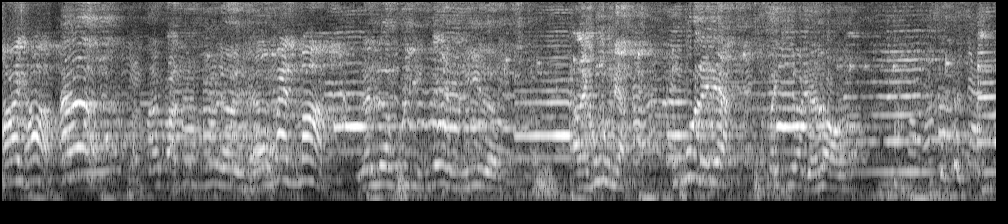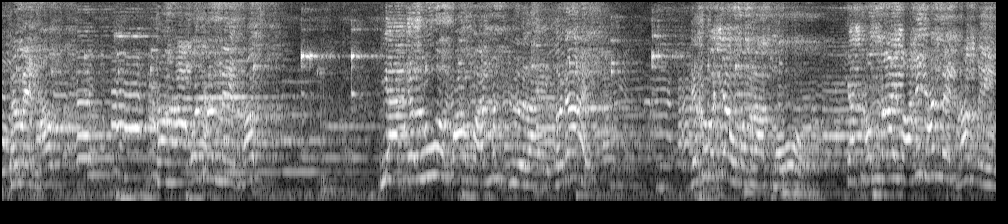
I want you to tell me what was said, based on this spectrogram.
ชายข้าเออทำนายฝันอย่างนี้เลย โอ้แม่นมาก แล้วเรื่องผู้หญิงก็อย่างนี้เลย อะไรของมึงเนี่ยมึงพูดอะไรเนี่ย ไม่เชื่อเดี๋ยวลองท่านแม่ทัพถ้าหากว่าท่านแม่ทัพอยากจะรู้ว่าความฝันมันคืออะไรก็ได้ เดี๋ยวข้าพเจ้ามังลาโทจะทำนายฝันให้ท่านแม่ทัพเอง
